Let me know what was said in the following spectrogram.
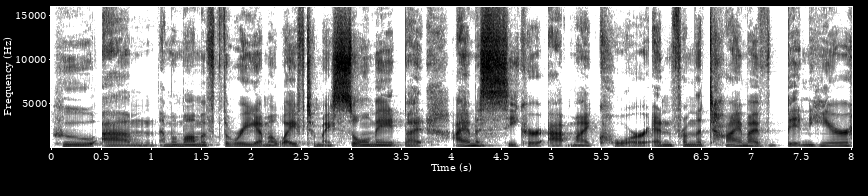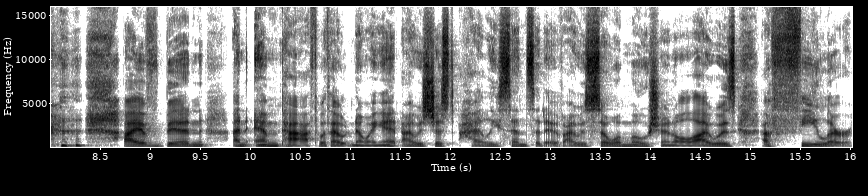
who um, I'm a mom of three. I'm a wife to my soulmate, but I am a seeker at my core. And from the time I've been here, I have been an empath without knowing it. I was just highly sensitive. I was so emotional. I was a feeler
